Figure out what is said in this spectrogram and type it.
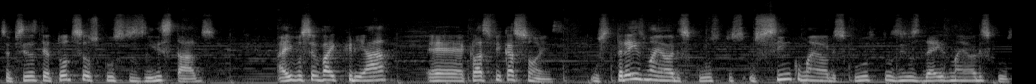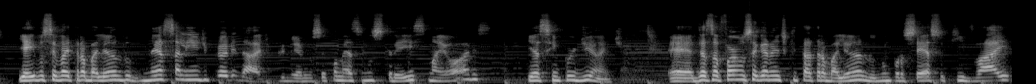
você precisa ter todos os seus custos listados, aí você vai criar é, classificações os três maiores custos, os cinco maiores custos e os dez maiores custos. E aí você vai trabalhando nessa linha de prioridade. Primeiro você começa nos três maiores e assim por diante. É, dessa forma você garante que está trabalhando num processo que vai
